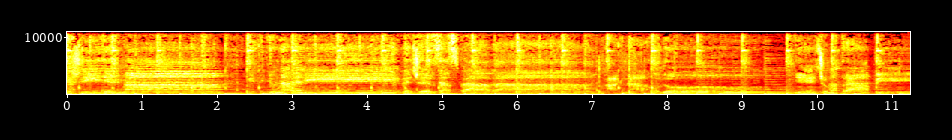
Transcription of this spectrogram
každý deň mám, večer zaspávam. Ak náhodou niečo ma trápi,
